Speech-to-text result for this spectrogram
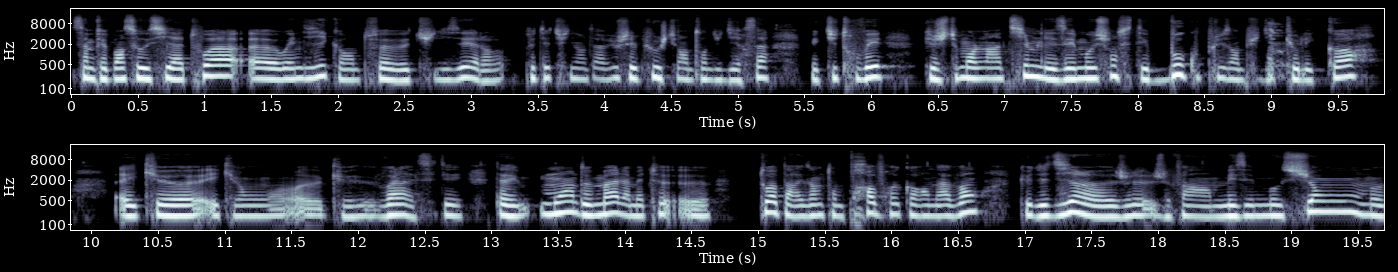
Ça me fait penser aussi à toi, euh, Wendy, quand euh, tu disais, alors peut-être une interview, je sais plus où je t'ai entendu dire ça, mais que tu trouvais que justement l'intime, les émotions, c'était beaucoup plus impudique que les corps et que et que, euh, que voilà, c'était, t'avais moins de mal à mettre toi, par exemple, ton propre corps en avant, que de dire, euh, je, je, mes émotions,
